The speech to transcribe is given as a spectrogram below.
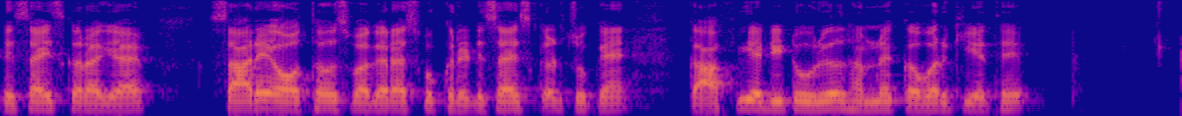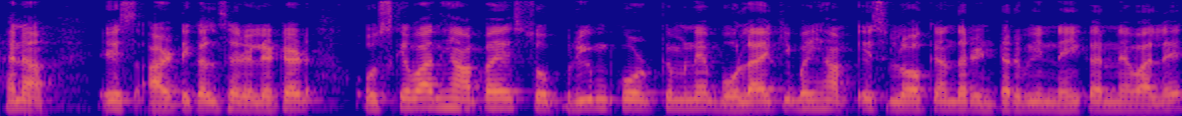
क्रिटिसाइज करा गया है। सारे ऑथर्स वगैरह इसको क्रिटिसाइज कर चुके हैं। काफ़ी एडिटोरियल हमने कवर किए थे, है ना, इस आर्टिकल से रिलेटेड उसके बाद यहाँ पे सुप्रीम कोर्ट ने बोला है कि भाई, हम इस लॉ के अंदर इंटरव्यू नहीं करने वाले।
